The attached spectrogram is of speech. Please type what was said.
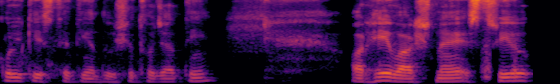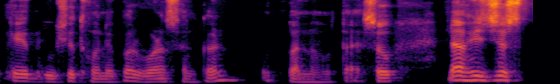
कुल की स्थितियाँ दूषित हो जाती हैं और हे वाष्णय स्त्रियों के दूषित होने पर वर्ण संकट उत्पन्न होता है so now he just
